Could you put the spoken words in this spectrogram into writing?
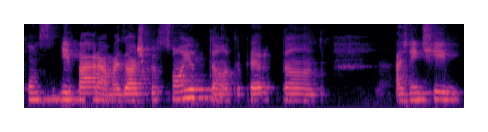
conseguir parar, mas eu acho que eu sonho tanto, eu quero tanto. A gente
